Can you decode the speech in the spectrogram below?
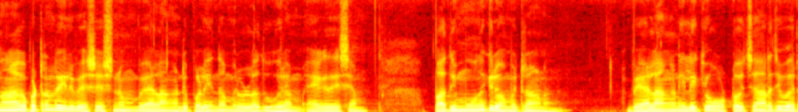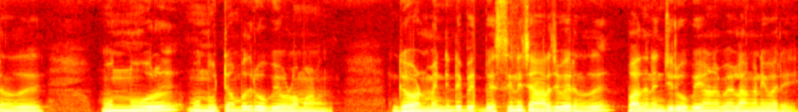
നാഗപട്ടണം റെയിൽവേ സ്റ്റേഷനും വേളാങ്കണ്ണി പള്ളിയും തമ്മിലുള്ള ദൂരം ഏകദേശം പതിമൂന്ന് കിലോമീറ്റർ ആണ്. വേളാങ്കണ്ണിയിലേക്ക് ഓട്ടോ ചാർജ് വരുന്നത് മുന്നൂറ് മുന്നൂറ്റമ്പത് രൂപയോളമാണ്. ഗവൺമെന്റിന്റെ ബസ്സിന് ചാർജ് വരുന്നത് പതിനഞ്ച് രൂപയാണ് വേളാങ്കണ്ണി വരെ.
